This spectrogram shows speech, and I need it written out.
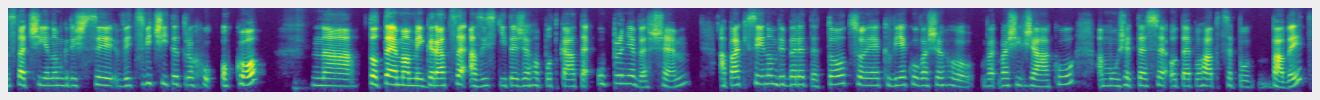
stačí jenom, když si vycvičíte trochu oko na to téma migrace a zjistíte, že ho potkáte úplně ve všem. A pak si jenom vyberete to, co je k věku vašeho, va, vašich žáků a můžete se o té pohádce bavit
